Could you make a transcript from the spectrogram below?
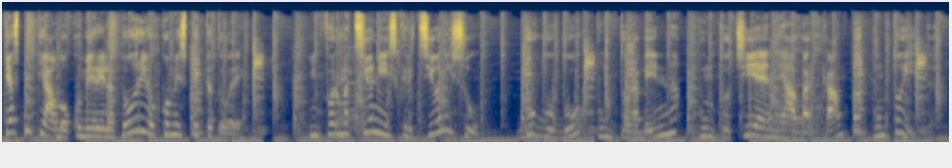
Ti aspettiamo come relatore o come spettatore. Informazioni e iscrizioni su www.ravenna.cnabarcamp.it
